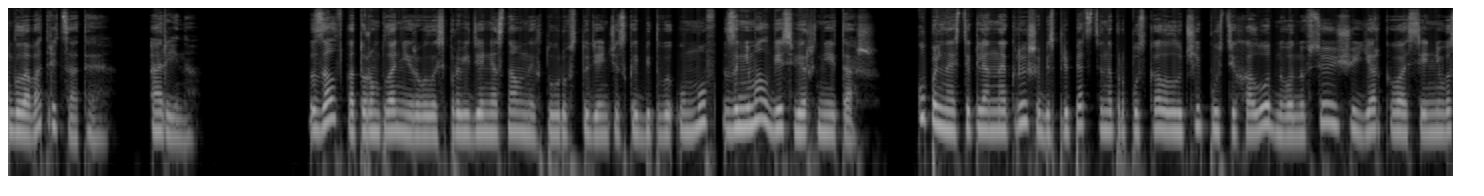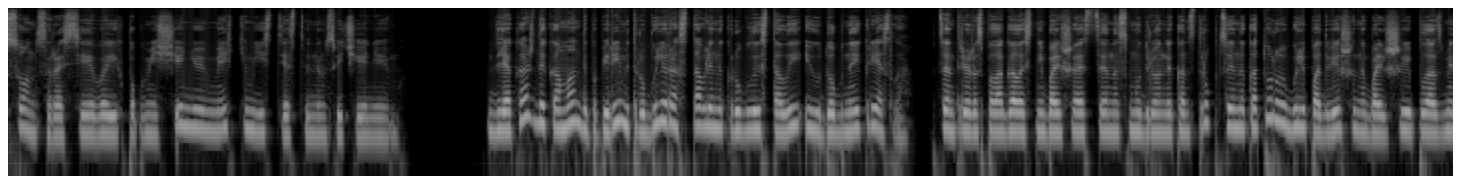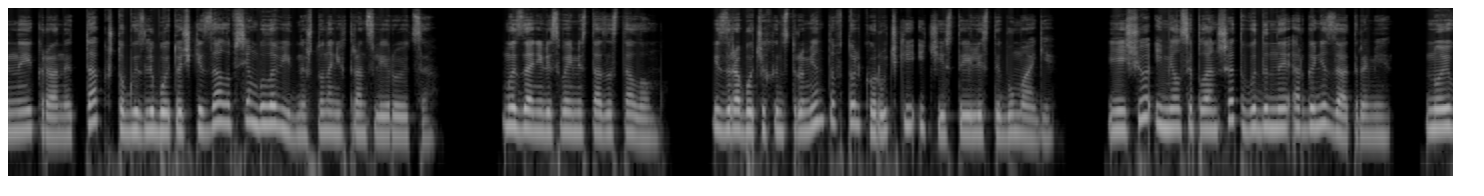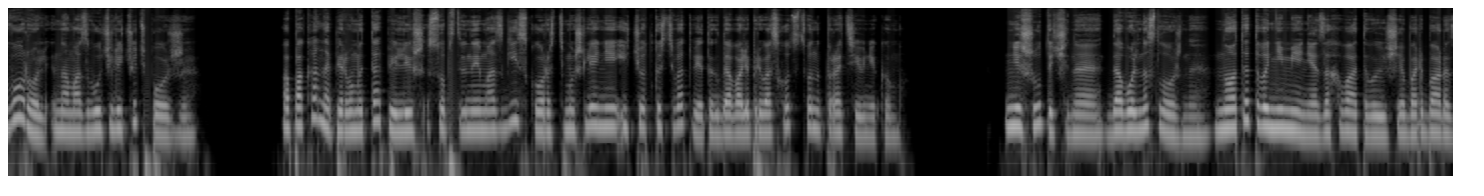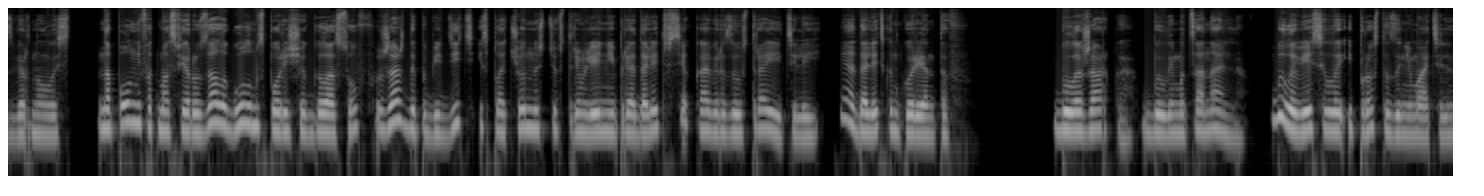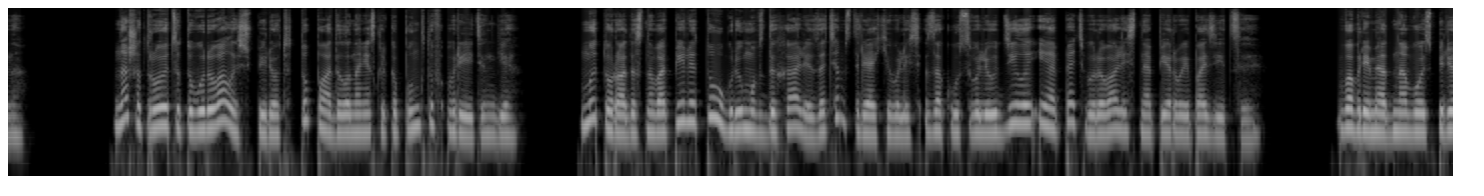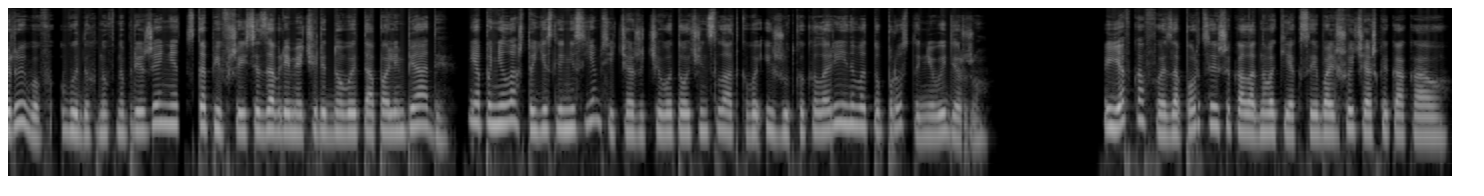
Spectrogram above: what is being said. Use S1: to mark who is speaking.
S1: Глава 30. Арина. Зал, в котором планировалось проведение основных туров студенческой битвы умов, занимал весь верхний этаж. Купольная стеклянная крыша беспрепятственно пропускала лучи пусть и холодного, но все еще яркого осеннего солнца, рассеивая их по помещению мягким естественным свечением. Для каждой команды по периметру были расставлены круглые столы и удобные кресла. Центре располагалась небольшая сцена с мудреной конструкцией, на которую были подвешены большие плазменные экраны, так, чтобы из любой точки зала всем было видно, что на них транслируется. Мы заняли свои места за столом. Из рабочих инструментов только ручки и чистые листы бумаги. Еще имелся планшет, выданный организаторами, но его роль нам озвучили чуть позже. А пока на первом этапе лишь собственные мозги, скорость мышления и четкость в ответах давали превосходство над противником. Нешуточная, довольно сложная, но от этого не менее захватывающая борьба развернулась, наполнив атмосферу зала гулом спорящих голосов, жаждой победить и сплоченностью в стремлении преодолеть все каверзы устроителей и одолеть конкурентов. Было жарко, было эмоционально, было весело и просто занимательно. Наша троица то вырывалась вперед, то падала на несколько пунктов в рейтинге. Мы то радостно вопили, то угрюмо вздыхали, затем стряхивались, закусывали удилы и опять вырывались на первые позиции. Во время одного из перерывов, выдохнув напряжение, скопившееся за время очередного этапа Олимпиады, я поняла, что если не съем сейчас же чего-то очень сладкого и жутко калорийного, то просто не выдержу. Я в кафе за порцией шоколадного кекса и большой чашкой какао.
